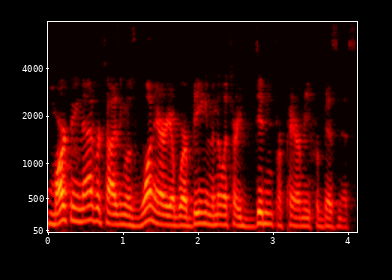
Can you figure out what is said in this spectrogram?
marketing and advertising was one area where being in the military didn't prepare me for business.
